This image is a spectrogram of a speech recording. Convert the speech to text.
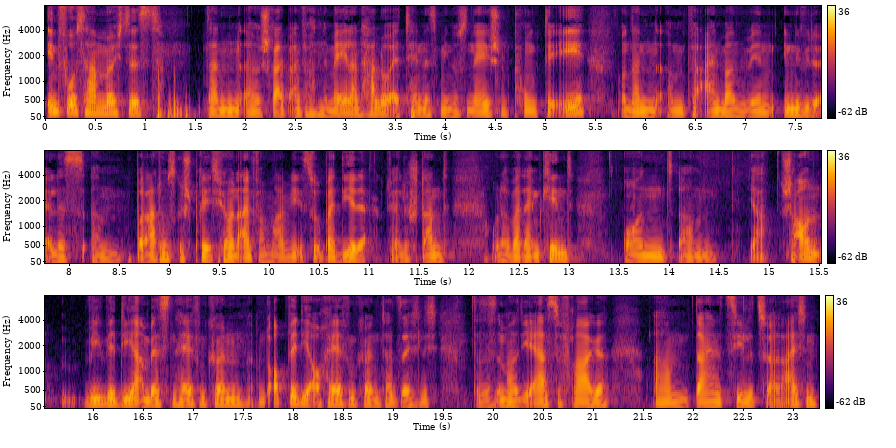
Infos haben möchtest, dann äh, schreib einfach eine Mail an hallo at tennis-nation.de und dann ähm, vereinbaren wir ein individuelles ähm, Beratungsgespräch, hören einfach mal, wie ist so bei dir der aktuelle Stand oder bei deinem Kind und ähm, ja, schauen, wie wir dir am besten helfen können und ob wir dir auch helfen können tatsächlich. Das ist immer die erste Frage, ähm, deine Ziele zu erreichen.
